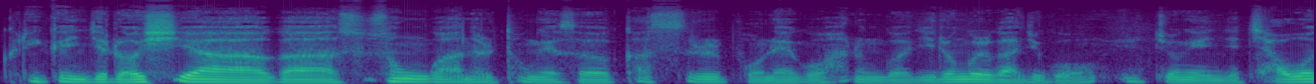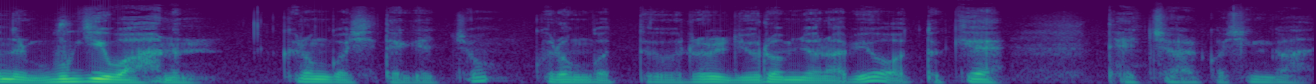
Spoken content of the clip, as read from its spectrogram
그러니까 이제 러시아가 수송관을 통해서 가스를 보내고 하는 것 이런 걸 가지고 일종의 이제 자원을 무기화하는 그런 것이 되겠죠. 그런 것들을 유럽 연합이 어떻게 대처할 것인가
